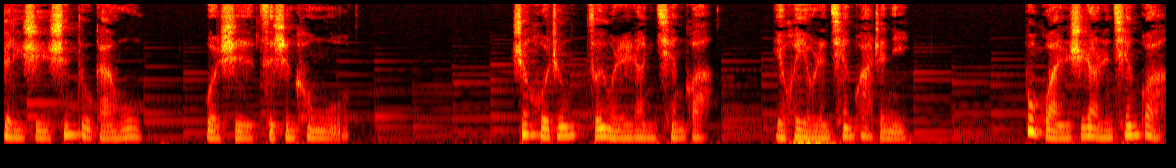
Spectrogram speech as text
这里是深度感悟，我是此生空无。生活中总有人让你牵挂，也会有人牵挂着你。不管是让人牵挂，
